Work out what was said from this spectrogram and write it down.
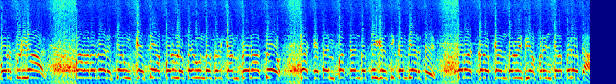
oportunidad para beberse, aunque sea por unos segundos, el campeonato, ya que está empatando Tigres y convierte. Se va colocando Luis Díaz frente a la pelota.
